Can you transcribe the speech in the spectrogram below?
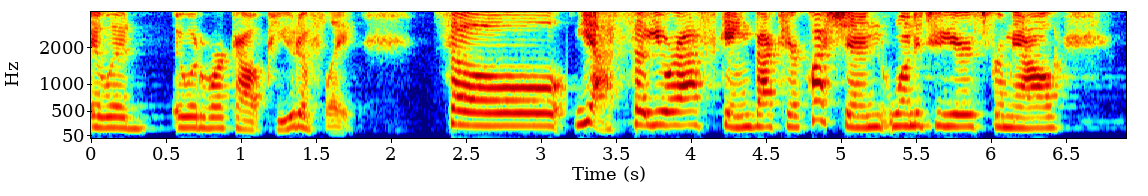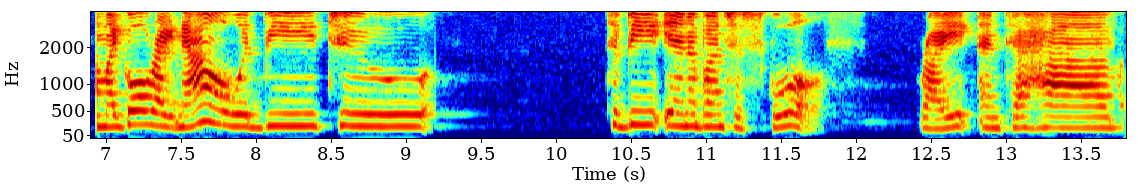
it would it would work out beautifully so yeah so you were asking back to your question one to two years from now my goal right now would be to to be in a bunch of schools, right? And to have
